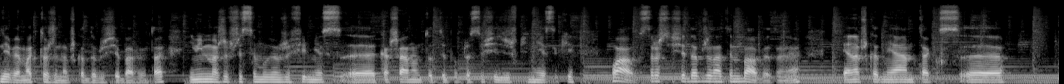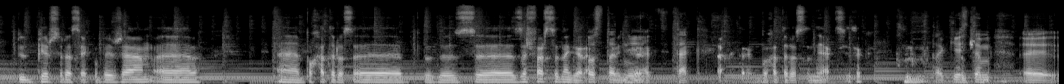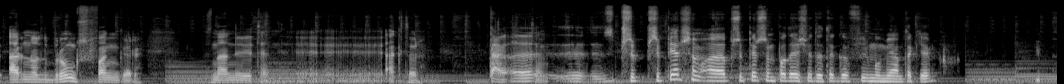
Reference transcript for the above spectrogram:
nie wiem, aktorzy na przykład dobrze się bawią, tak? I mimo, że wszyscy mówią, że film jest e, kaszaną, to ty po prostu siedzisz w kinie jest takie wow, strasznie się dobrze na tym bawię, to nie? Ja na przykład miałem tak z, e, pierwszy raz jak obejrzałem e, e, bohateros e, z, ze Schwarzeneggera. Ostatniej akcji, tak. Tak, tak, bohater ostatniej akcji, tak? Tak, jestem e, Arnold Brunschwanger, znany ten e, aktor. Tak, e, przy, przy, pierwszym, przy pierwszym podejściu do tego filmu miałem takie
